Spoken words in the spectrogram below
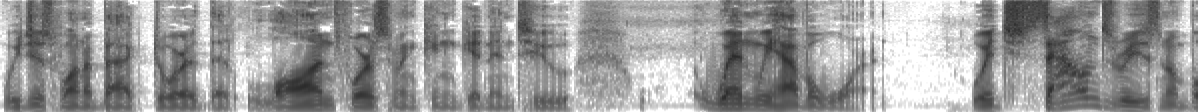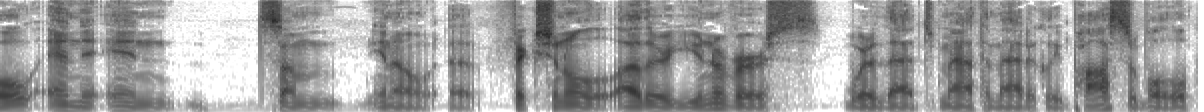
We just want a backdoor that law enforcement can get into when we have a warrant, which sounds reasonable and in some, you know, fictional other universe where that's mathematically possible,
